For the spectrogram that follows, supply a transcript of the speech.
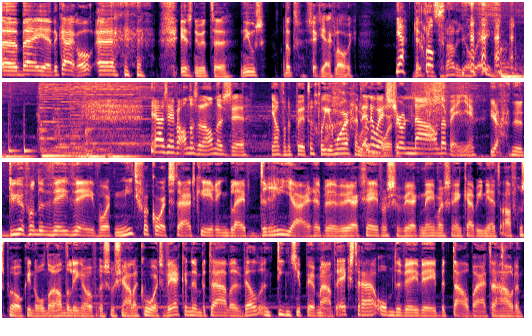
Uh, bij de Cairo. Uh, eerst nu het uh, nieuws. Dat zeg jij, geloof ik. Ja, dat Dit klopt. is Radio 1. Ja, is even anders dan anders. eh, Jan van der Putten, goedemorgen. NOS-journaal, daar ben je. Ja, de duur van de WW wordt niet verkort. De uitkering blijft drie jaar, hebben werkgevers, werknemers en kabinet afgesproken in de onderhandelingen over een sociaal akkoord. Werkenden betalen wel een tientje per maand extra om de WW betaalbaar te houden.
